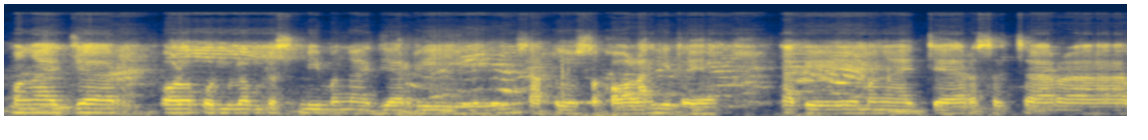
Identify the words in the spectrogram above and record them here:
mengajar walaupun belum resmi mengajar di satu sekolah gitu ya tapi mengajar secara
